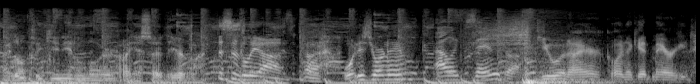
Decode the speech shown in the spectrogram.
I don't think you need a lawyer. Oh, yes, I do. This is Leon. Uh, what is your name? Alexandra. You and I are going to get married.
